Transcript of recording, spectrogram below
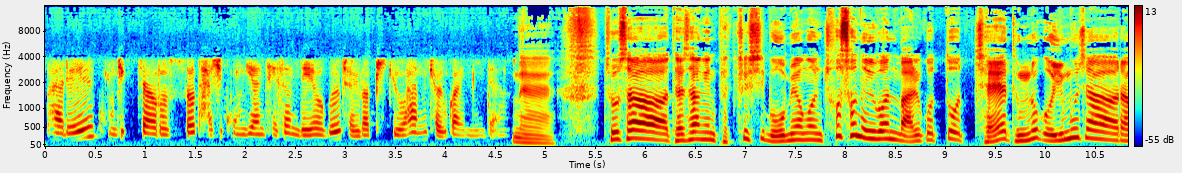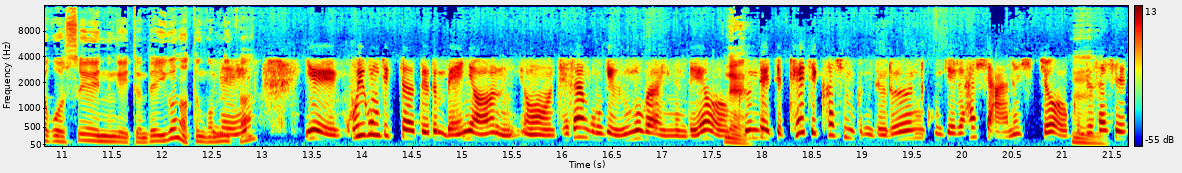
28일 공직자로서 다시 공개한 재산 내역을 저희가 비교한 결과입니다. 네. 조사 대상인 175명은 초선 의원 말고 또 재등록 의무자라고 쓰여 있는 게 있던데 이건 어떤 겁니까? 네. 예, 고위공직자들은 매년 어, 재산 공개 의무가 있는데요. 네. 그런데 이제 퇴직하신 분들은 공개를 하지 않으시죠. 근데 음. 사실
